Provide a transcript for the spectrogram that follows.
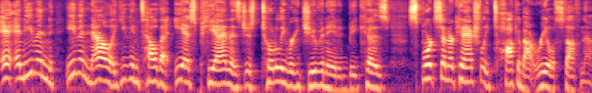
and and even even now like you can tell that ESPN is just totally rejuvenated because Sports Center can actually talk about real stuff now.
